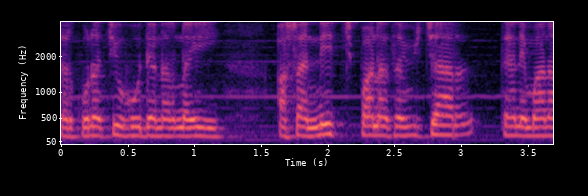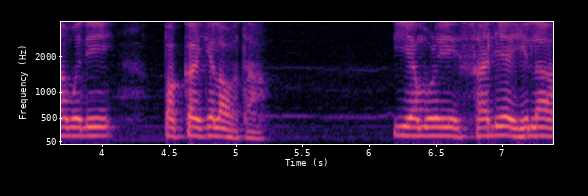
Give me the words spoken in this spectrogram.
तर कोणाची होऊ देणार नाही असा नीचपणाचा विचार त्याने मनामध्ये पक्का केला होता. यामुळे सालिया हिला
